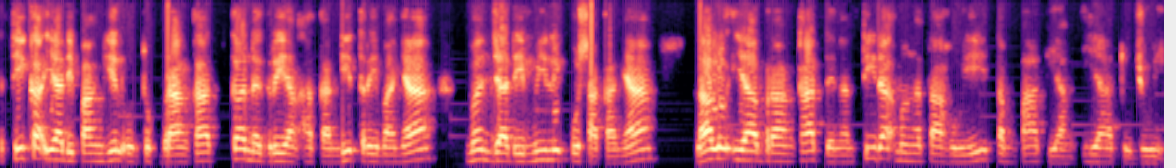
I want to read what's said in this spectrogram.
ketika ia dipanggil untuk berangkat ke negeri yang akan diterimanya menjadi milik pusakanya, Lalu ia berangkat dengan tidak mengetahui tempat yang ia tujui.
